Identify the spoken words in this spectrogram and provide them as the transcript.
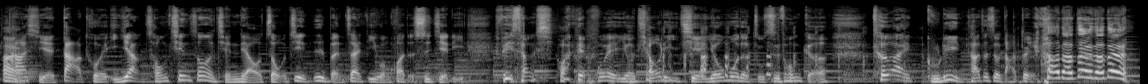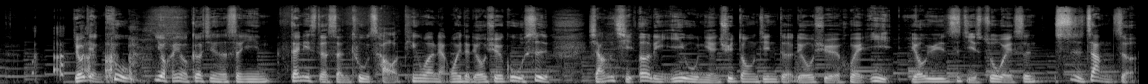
他写大推一样，从轻松的闲聊走进日本在地文化的世界里，非常喜欢两位有条理且幽默的主持风格，特爱 Green，他这次答对，他答对了，答对了。有点酷又很有个性的声音，Dennis 的神吐槽。听完两位的留学故事，想起二零一五年去东京的留学回忆。由于自己作为身视障者，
